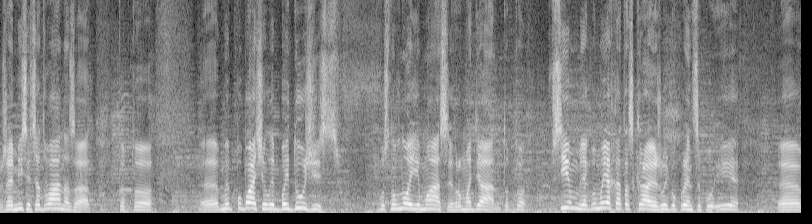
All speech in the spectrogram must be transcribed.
вже місяця два назад. Тобто е, ми побачили байдужість в основної маси громадян. Тобто всім, якби моя хата з краю живуть по принципу, і е,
